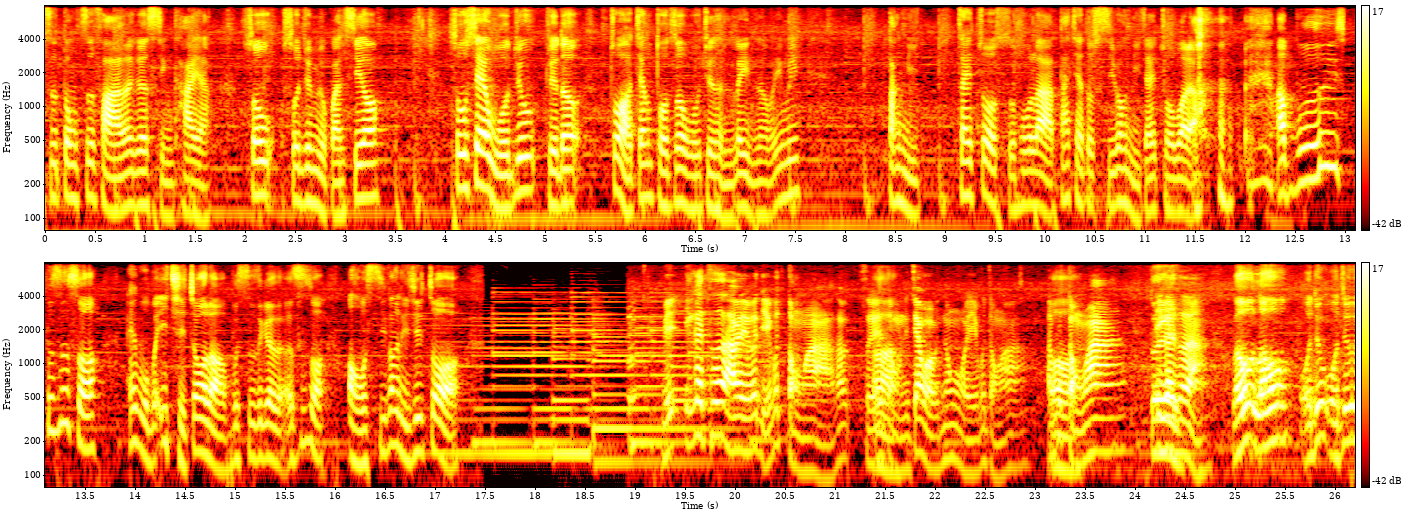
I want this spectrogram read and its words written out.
自动自发那个心态呀。收收就没有关系哦。收现在我就觉得做好这样多之后，我觉得很累，你知道吗？因为当你在做的时候啦，大家都希望你在做罢了，啊不不是说哎我们一起做了，不是这个的，而是说哦我希望你去做。一个字他也也不懂啊，他谁懂？你叫我弄我也不懂啊，他不懂啊，一个字啊。然后然后我就我就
